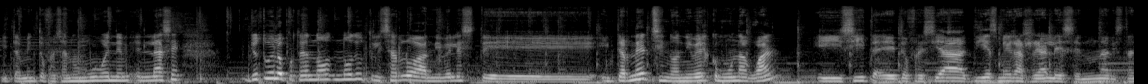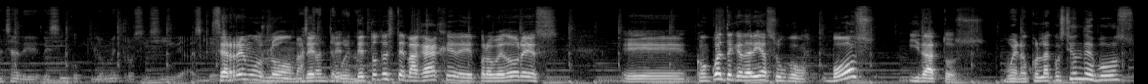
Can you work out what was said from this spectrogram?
y también te ofrecían un muy buen en- enlace. Yo tuve la oportunidad no, no de utilizarlo a nivel este internet, sino a nivel como una WAN. Y sí, te, te ofrecía 10 megas reales en una distancia de, de 5 kilómetros. Y sí, es que... Cerrémoslo. De, Bastante de- bueno. de todo este bagaje de proveedores, eh, ¿con cuál te quedarías, Hugo? Voz y datos. Bueno, con la cuestión de voz,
